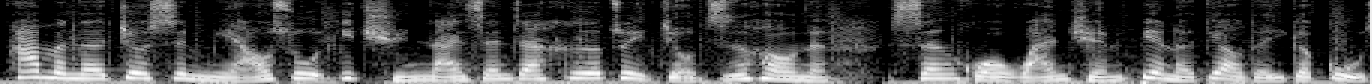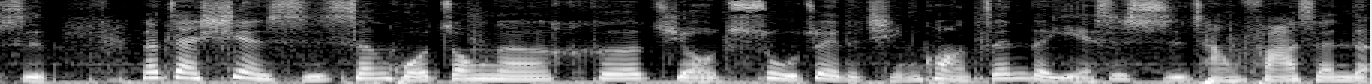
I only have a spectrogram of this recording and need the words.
他们呢就是描述一群男生在喝醉酒之后呢，生活完全变了调的一个故事。那在现实生活中呢，喝酒宿醉的情况真的也是时常发生的。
